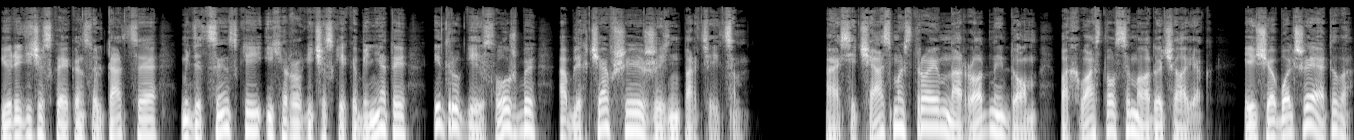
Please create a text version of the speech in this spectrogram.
юридическая консультация, медицинские и хирургические кабинеты и другие службы, облегчавшие жизнь партийцам. «А сейчас мы строим народный дом», — похвастался молодой человек. «Еще больше этого».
